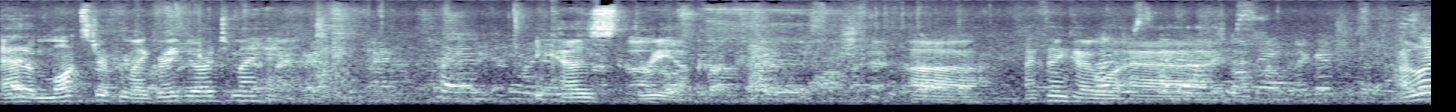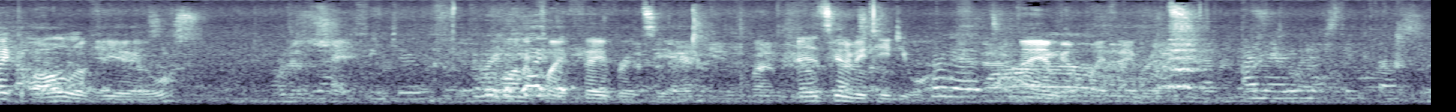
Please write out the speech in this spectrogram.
add a monster from my graveyard to my hand. Because three of them. Uh, I think I will I'm just, like, I'm add. just saying, like, I just I like all of you. Features. I want to play favorites here. It's gonna be TG1. I am gonna play favorites. I know you must think first.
